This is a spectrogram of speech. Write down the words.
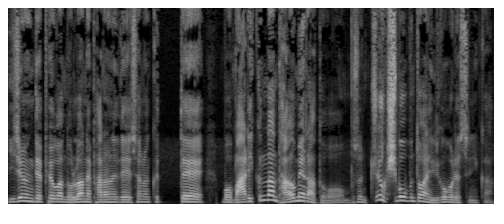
이재명 대표가 논란의 발언에 대해서는 그때 뭐 말이 끝난 다음에라도 무슨 쭉 15분 동안 읽어버렸으니까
